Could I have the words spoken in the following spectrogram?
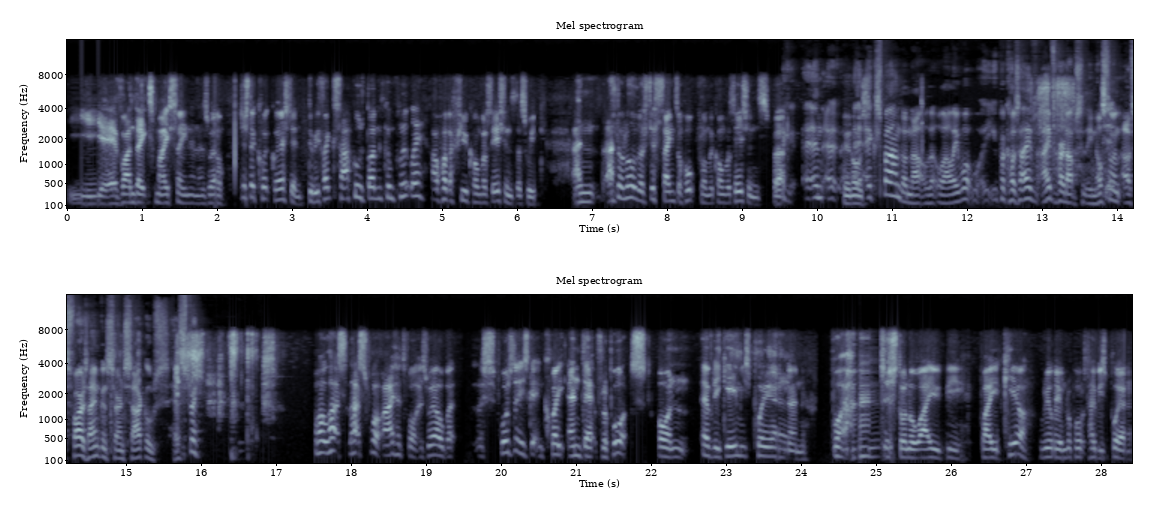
Yeah, Van Dijk's my signing as well. Just a quick question: Do we think Sakho's done completely? I've had a few conversations this week, and I don't know. There's just signs of hope from the conversations, but and, uh, who knows? Expand on that a little, Ali. What, because I've I've heard absolutely nothing as far as I'm concerned. Sakho's history. Well, that's that's what I had thought as well, but supposedly he's getting quite in-depth reports on every game he's playing and but I just don't know why he'd be why he'd care really and report how he's playing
